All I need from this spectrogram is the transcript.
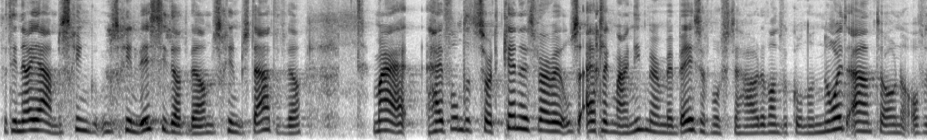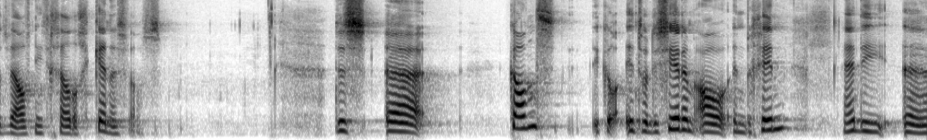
Dat hij, nou ja, misschien, misschien wist hij dat wel, misschien bestaat het wel. Maar hij vond het soort kennis waar we ons eigenlijk maar niet meer mee bezig moesten houden, want we konden nooit aantonen of het wel of niet geldige kennis was. Dus uh, Kant, ik introduceerde hem al in het begin, hè, die uh,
